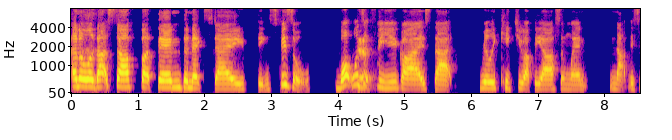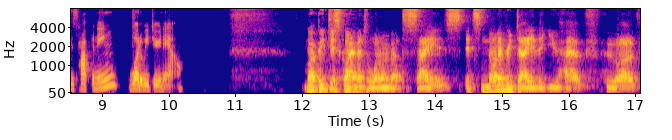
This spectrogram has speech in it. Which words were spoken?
and all of that stuff. But then the next day, things fizzle. What was yeah. it for you guys that really kicked you up the ass and went, nah, this is happening? What do we do now? My big disclaimer to what I'm about to say is it's not every day that you have who I've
